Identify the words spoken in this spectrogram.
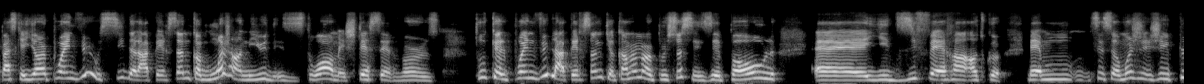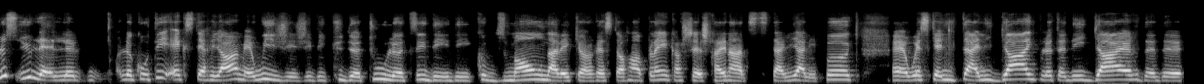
parce qu'il y a un point de vue aussi de la personne. Comme moi, j'en ai eu des histoires, mais j'étais serveuse. Je trouve que le point de vue de la personne qui a quand même un peu ça, ses épaules, euh, il est différent, en tout cas. Mais c'est ça, moi, j'ai plus eu le, le, côté extérieur, mais oui, j'ai vécu de tout, là, tu sais, des, des Coupes du Monde avec un restaurant plein quand je, travaillais dans la petite Italie à l'époque, euh, où est-ce que l'Italie gagne, puis là, t'as des guerres de, de,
